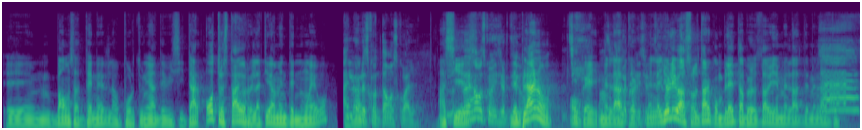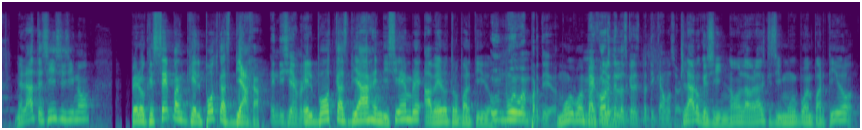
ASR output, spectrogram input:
em, vamos a tener la oportunidad de visitar otro estadio relativamente nuevo. Ahí no les contamos cuál. Así lo, es. dejamos con incertidumbre. ¿De plano? ok, me late. yo le iba a soltar completa, pero está bien, me late, me late. Ah. Me late, sí, sí, sí, no. Pero que sepan que el podcast viaja. En diciembre. El podcast viaja en diciembre a ver otro partido. Un muy buen partido. Muy buen partido. Mejor de los que les platicamos ahora. Claro que sí, ¿no? La verdad es que sí, muy buen partido.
